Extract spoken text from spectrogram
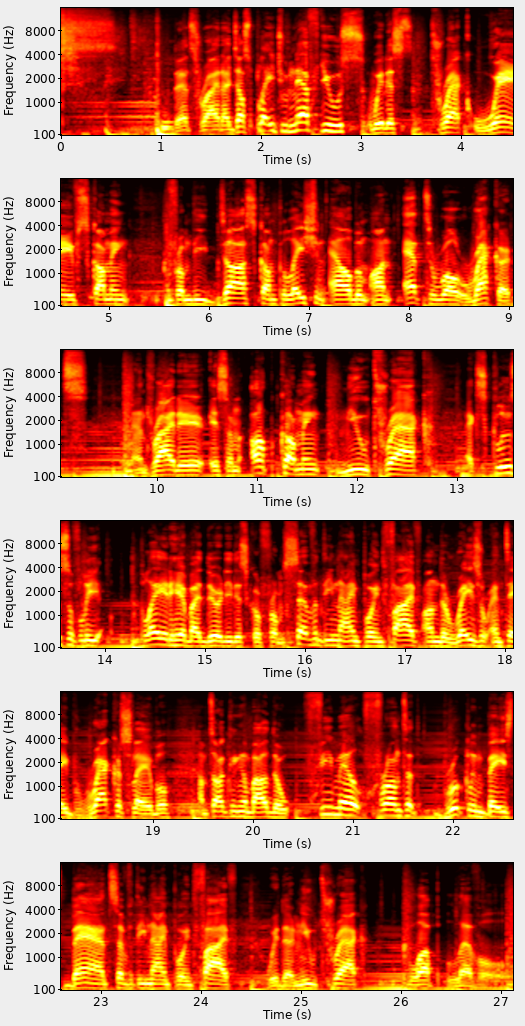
That's right, I just played you Nephews with his track Waves coming from the DOS compilation album on Ethereal Records. And right here is an upcoming new track exclusively played here by Dirty Disco from 79.5 on the Razor-N-Tape Records label. I'm talking about the female fronted Brooklyn based band 79.5 with their new track Club Level.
